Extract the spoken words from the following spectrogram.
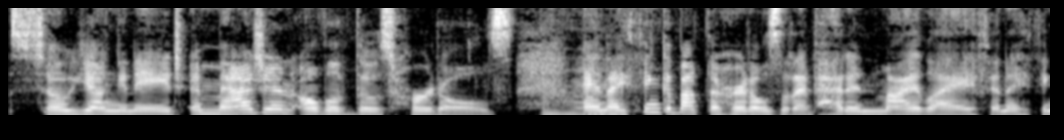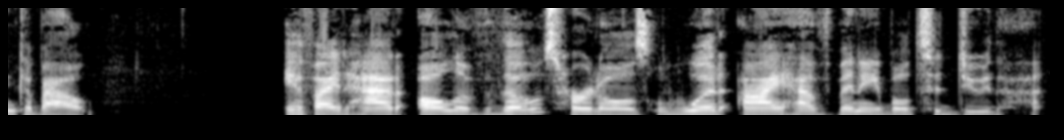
so young an age. Imagine all of those hurdles. Mm-hmm. And I think about the hurdles that I've had in my life and I think about if I'd had all of those hurdles, would I have been able to do that?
